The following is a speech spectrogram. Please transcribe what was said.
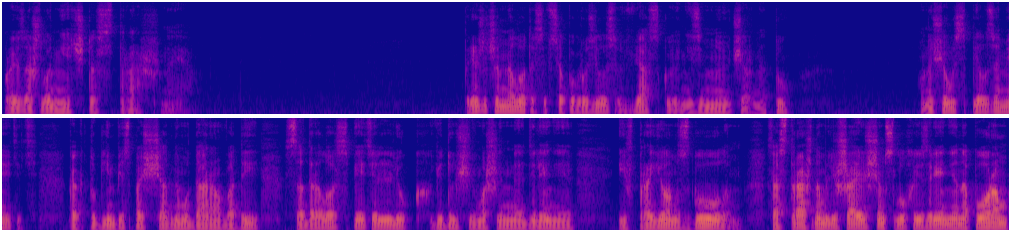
произошло нечто страшное. Прежде чем на лотосе все погрузилось в вязкую неземную черноту, он еще успел заметить, как тугим беспощадным ударом воды содрало с петель люк, ведущий в машинное отделение, и в проем с гулом, со страшным лишающим слуха и зрения напором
